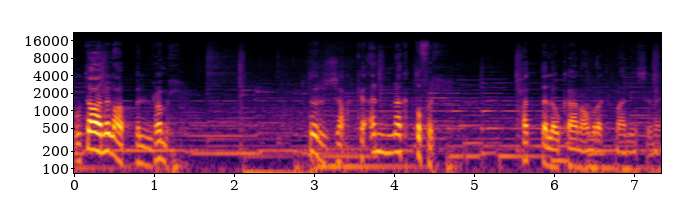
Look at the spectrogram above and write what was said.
وتعال نلعب بالرمل. ترجع كأنك طفل. حتى لو كان عمرك 80 سنة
